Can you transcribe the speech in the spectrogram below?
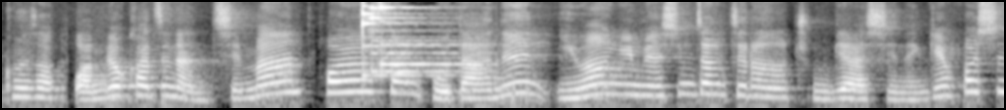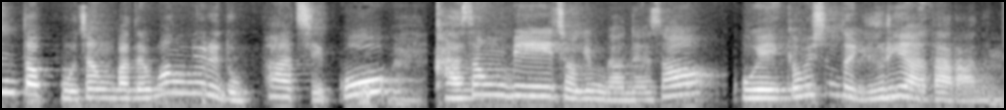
그래서 완벽하진 않지만 허혈성보다는 이왕이면 심장 질환을 준비하시는 게 훨씬 더 보장받을 확률이 높아지고 음. 가성비적인 면에서 고객에게 훨씬 더 유리하다라는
